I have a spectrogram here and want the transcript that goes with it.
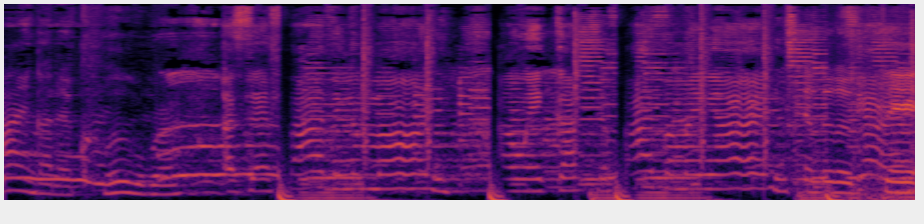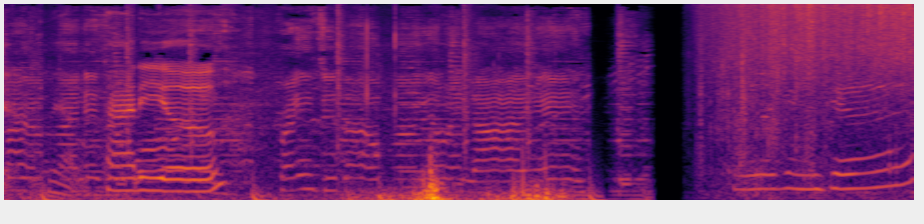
I ain't got a clue, bro. I said five in the morning. I wake up to five for my yard. A little tent, we have a patio. Looking good.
